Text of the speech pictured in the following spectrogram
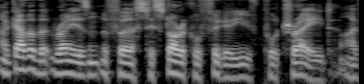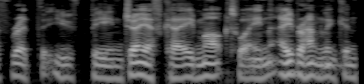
I gather that Ray isn't the first historical figure you've portrayed. I've read that you've been JFK, Mark Twain, Abraham Lincoln,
